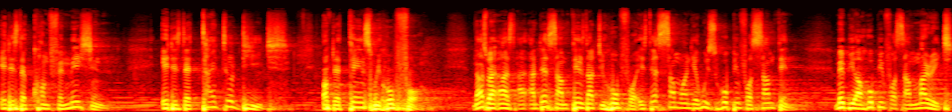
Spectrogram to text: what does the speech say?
it is the confirmation, it is the title deed of the things we hope for. That's why I asked, are there some things that you hope for? Is there someone here who is hoping for something? Maybe you are hoping for some marriage.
